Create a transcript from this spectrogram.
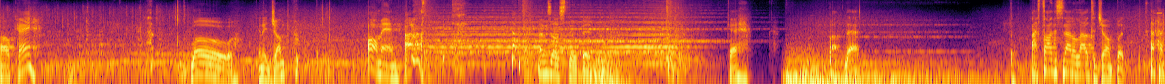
Okay. Whoa. Can I jump? Oh man. I ah. I'm so stupid. Okay. That. I thought it's not allowed to jump, but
